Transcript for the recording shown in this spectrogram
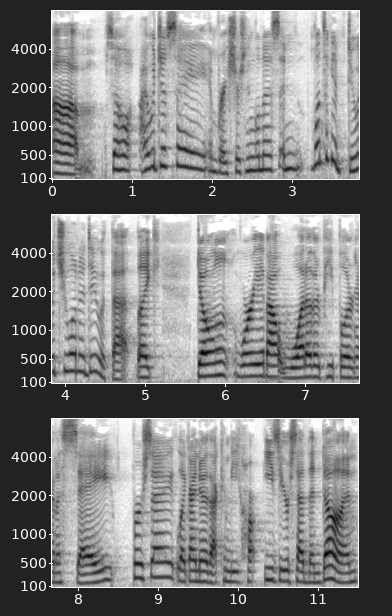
Um, so I would just say embrace your singleness and once again, do what you want to do with that. Like, don't worry about what other people are going to say per se. Like I know that can be hard, easier said than done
